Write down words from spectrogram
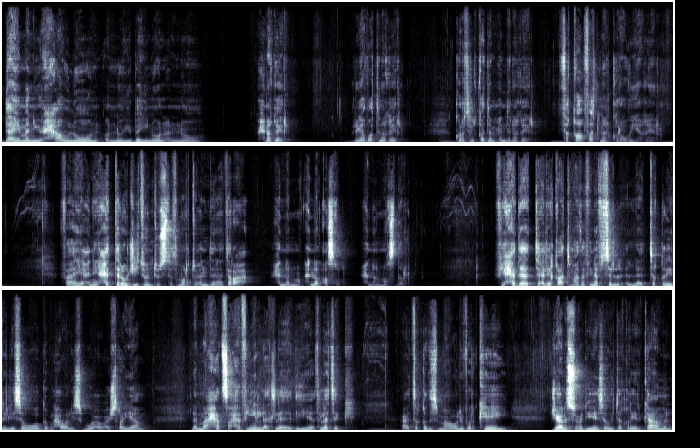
دائما يحاولون إنه يبينون إنه إحنا غير. رياضتنا غير. كرة القدم عندنا غير. ثقافتنا الكروية غير. فيعني حتى لو جيتوا أنتم استثمرتوا عندنا ترى إحنا إحنا الأصل. إحنا المصدر. في حدا تعليقاتهم؟ هذا في نفس التقرير اللي سووه قبل حوالي أسبوع أو 10 أيام. لما أحد صحفيين ذي اثلتيك أعتقد اسمه أوليفر كي جاء للسعودية يسوي تقرير كامل.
